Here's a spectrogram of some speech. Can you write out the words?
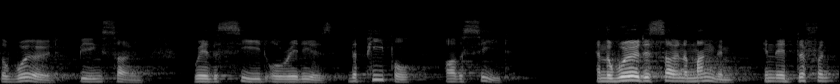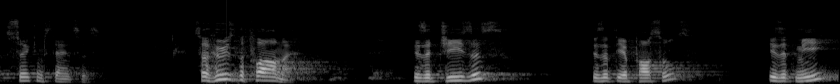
the word being sown where the seed already is. The people are the seed, and the word is sown among them in their different circumstances. So, who's the farmer? Is it Jesus? Is it the apostles? Is it me?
